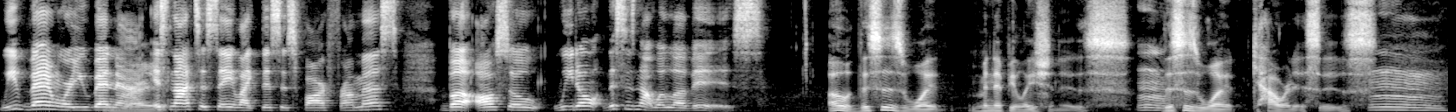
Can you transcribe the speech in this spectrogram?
we've been where you've been at." Right. It's not to say like this is far from us, but also we don't. This is not what love is. oh, this is what manipulation is. Mm. This is what cowardice is. Mm.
